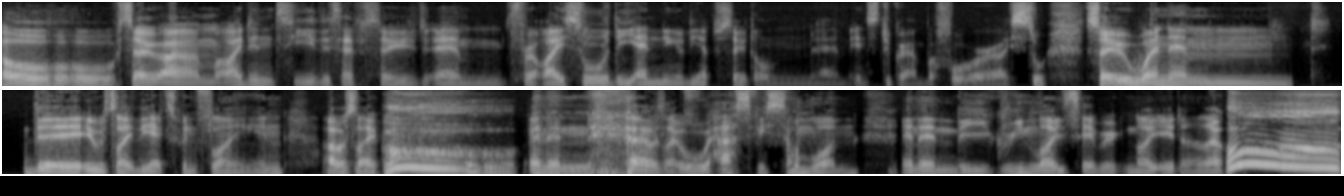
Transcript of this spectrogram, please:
oh, so um, I didn't see this episode. Um, for I saw the ending of the episode on um, Instagram before I saw. So when um. The it was like the X-wing flying in. I was like, oh, and then I was like, oh, it has to be someone. And then the green lightsaber ignited, and I was like, oh,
